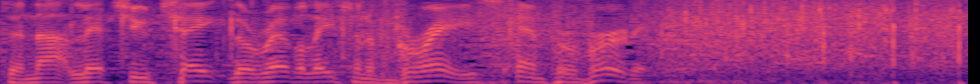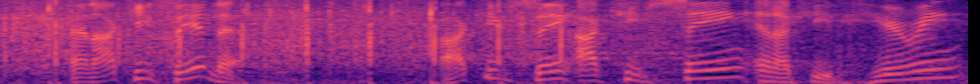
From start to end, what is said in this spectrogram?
to not let you take the revelation of grace and pervert it. And I keep seeing that. I keep seeing, I keep seeing, and I keep hearing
